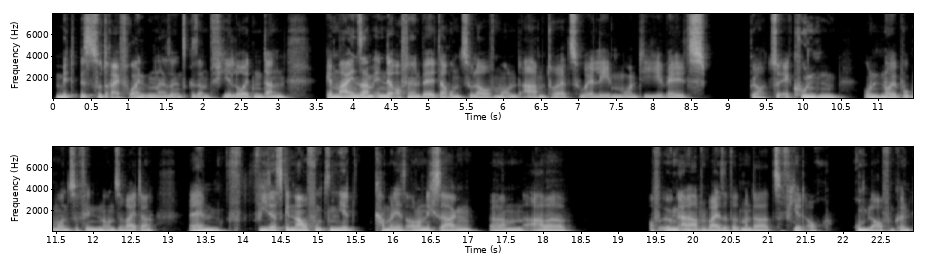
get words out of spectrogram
mit bis zu drei Freunden, also insgesamt vier Leuten, dann gemeinsam in der offenen Welt darum zu laufen und Abenteuer zu erleben und die Welt ja, zu erkunden und neue Pokémon zu finden und so weiter. Ähm, wie das genau funktioniert, kann man jetzt auch noch nicht sagen. Ähm, aber auf irgendeine Art und Weise wird man da zu viert auch rumlaufen können.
